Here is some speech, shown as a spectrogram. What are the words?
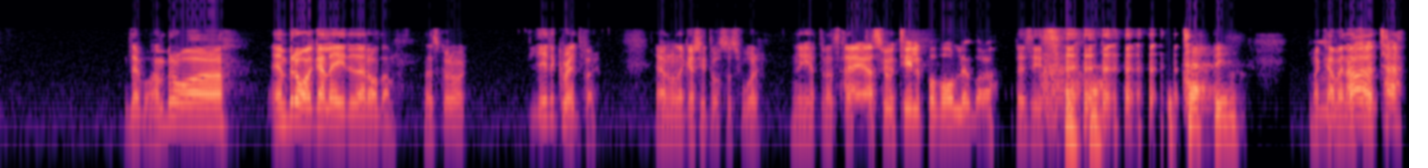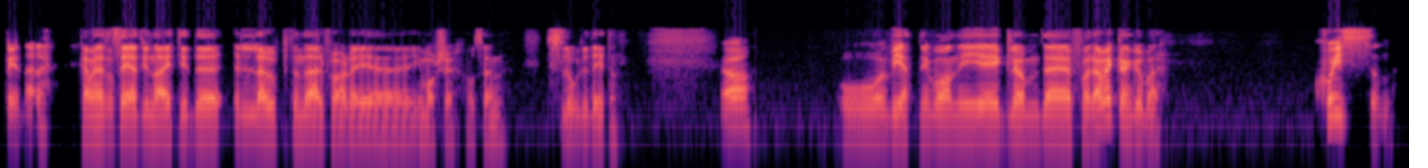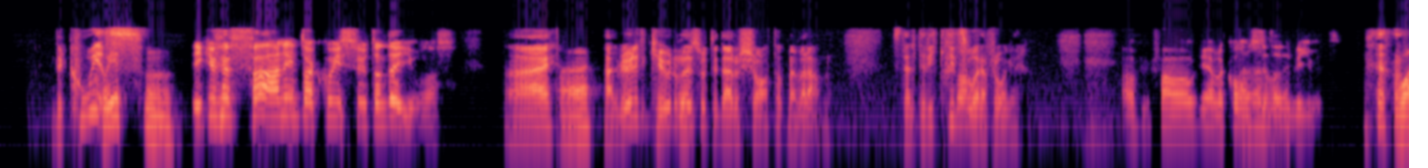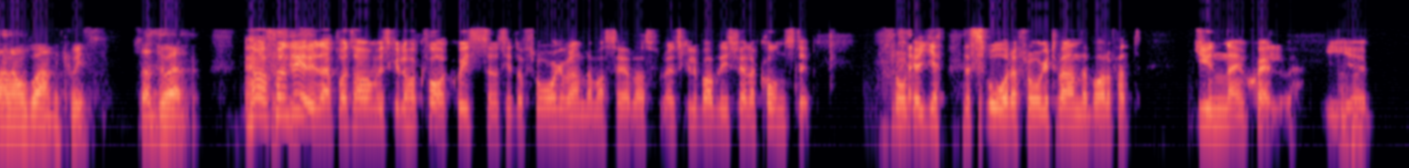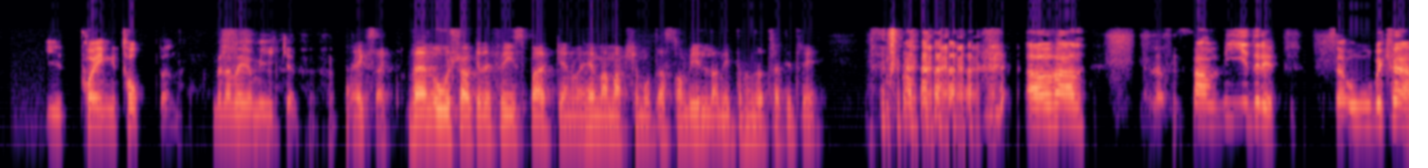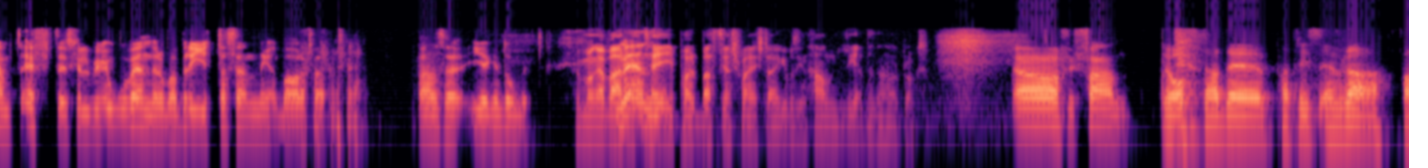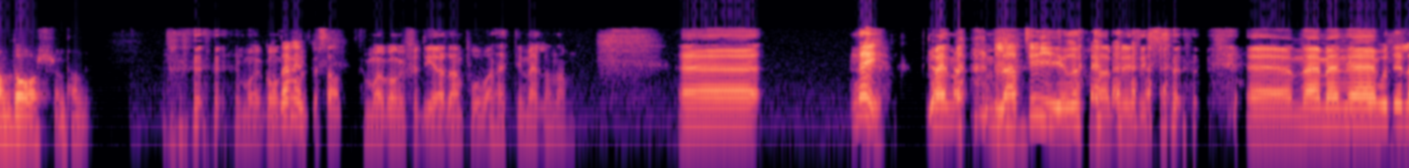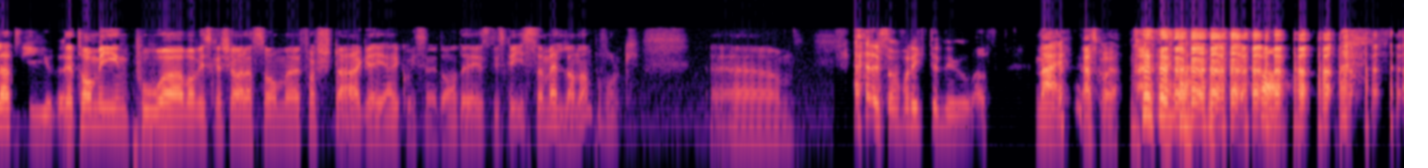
Det var en bra, en bra galej det där Adam. Det ska du ha lite cred för. Även om det kanske inte var så svår. Nyheterna Nej, jag släpptes slog till på volley bara. Precis. Tap-in. Man kan väl Mm. Ja, nästan, tap in är det. kan väl nästan säga att United eh, la upp den där för dig eh, i morse och sen slog du dit den. Ja. Och vet ni vad ni glömde förra veckan gubbar? Quizen. The quiz! Quizen. Det gick ju för fan inte att ha quiz utan dig Jonas. Nej, Nej. det hade blivit lite kul om du hade suttit där och tjatat med varann. Ställt riktigt Fan. svåra frågor. Ja, fy fan vad jävla konstigt Ja, det hade det. blivit. One-on-one quiz. Så duell. Jag funderade ju där på ett tag om vi skulle ha kvar quizen och sitta och fråga varandra massa jävla... Det skulle bara bli så jävla konstigt. Fråga jättesvåra frågor till varandra bara för att gynna en själv i, eh, i poängtoppen mellan mig och Mikael. Exakt. Vem orsakade frisparken i hemmamatchen mot Aston Villa 1933? Ja, fan, fan vidrigt. Så obekvämt efter skulle bli ovänner och bara bryta sändningen bara för att. Fan så här egendomligt. Hur många varv Men- tejp har Bastian Schweinsteiger på sin handled? Den varit bra också. Ja, fy fan. Hur ofta hade Patrice Evra bandage runt handen? hur, många Den är gånger, intressant. hur många gånger funderade han på vad han hette i mellannamn? Eh, nej! Men, Latyr. ja, precis. Eh, nej men, eh, det tar mig in på eh, vad vi ska köra som eh, första grej här i quizen idag. Det vi ska gissa mellannamn på folk. Eh, Är det så på riktigt nu Jonas? Nej, jag skojar.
